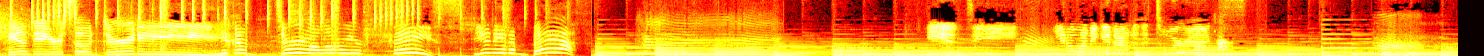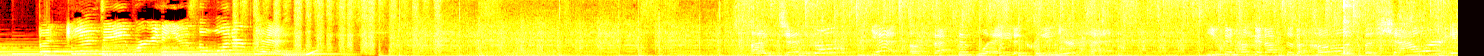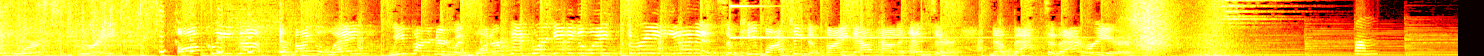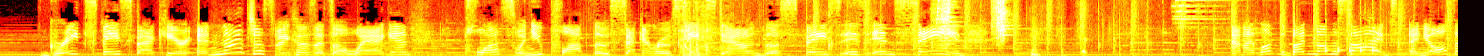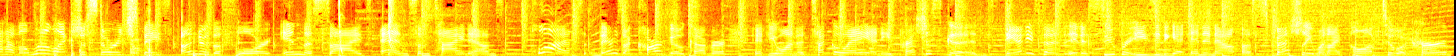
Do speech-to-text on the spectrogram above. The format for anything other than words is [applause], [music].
Andie, you're so dirty! You got dirt all over your face! You need a bath! Great space back here, and not just because it's a wagon. Plus, when you plop those second row seats down, the space is insane. And I love the button on the sides. And you also have a little extra storage space under the floor, in the sides, and some tie downs. Plus, there's a cargo cover if you want to tuck away any precious goods. Andie says it is super easy to get in and out, especially when I pull up to a curb.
